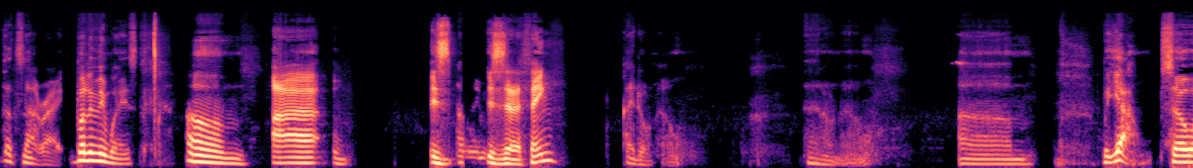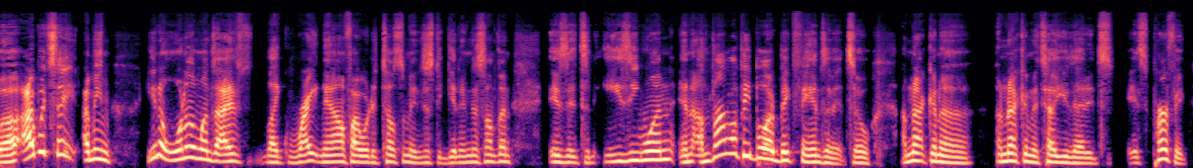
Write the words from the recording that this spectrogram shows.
that's not right. But anyways, um, Uh is I, mean, is it a thing? I don't know. I don't know. Um, but yeah. So uh, I would say, I mean, you know, one of the ones I've like right now, if I were to tell somebody just to get into something, is it's an easy one, and a lot of people are big fans of it. So I'm not gonna, I'm not gonna tell you that it's it's perfect,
